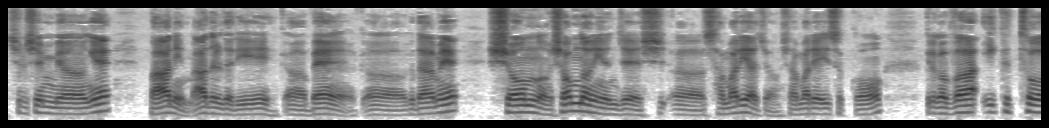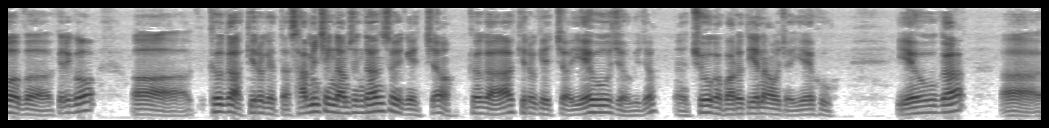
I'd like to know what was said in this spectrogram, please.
70명의 바님, 아들들이, 어, 배, 어, 그 다음에 숀론, 숀론이 이제 시, 어, 사마리아죠. 사마리아에 있었고, 그리고 바 이크토브, 그리고 어, 그가 기록했다. 3인칭 남성 단수이겠죠. 그가 기록했죠. 예후죠. 그죠? 예, 주어가 바로 뒤에 나오죠. 예후. 예후가 어,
